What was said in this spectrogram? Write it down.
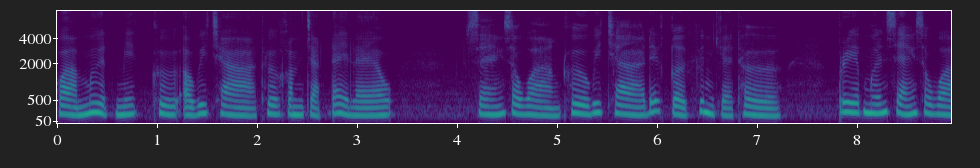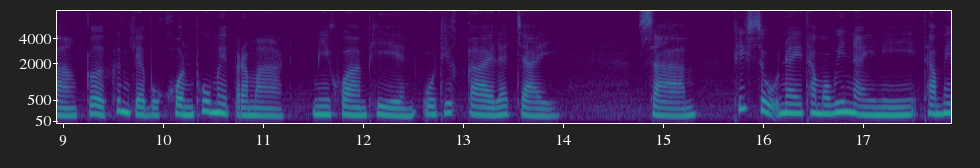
ความมืดมิดคืออวิชชาเธอกำจัดได้แล้ว แสงสว่างคือวิชาได้เกิดขึ้นแก่เธอ เปรียบเหมือนแสงสว่างเกิดขึ้นแก่บุคคลผู้ไม่ประมาท มีความเพียร อุทิศกายและใจ 3. ภิกษุในธรรมวินัยนี้ทำให้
